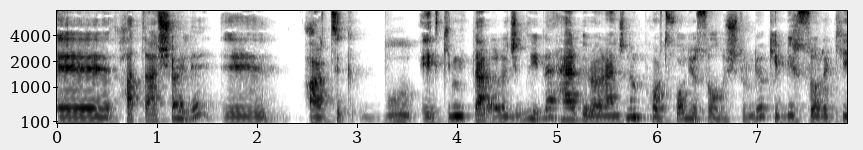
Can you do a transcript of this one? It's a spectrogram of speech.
E, hatta şöyle e, artık bu etkinlikler aracılığıyla her bir öğrencinin portfolyosu oluşturuluyor ki bir sonraki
